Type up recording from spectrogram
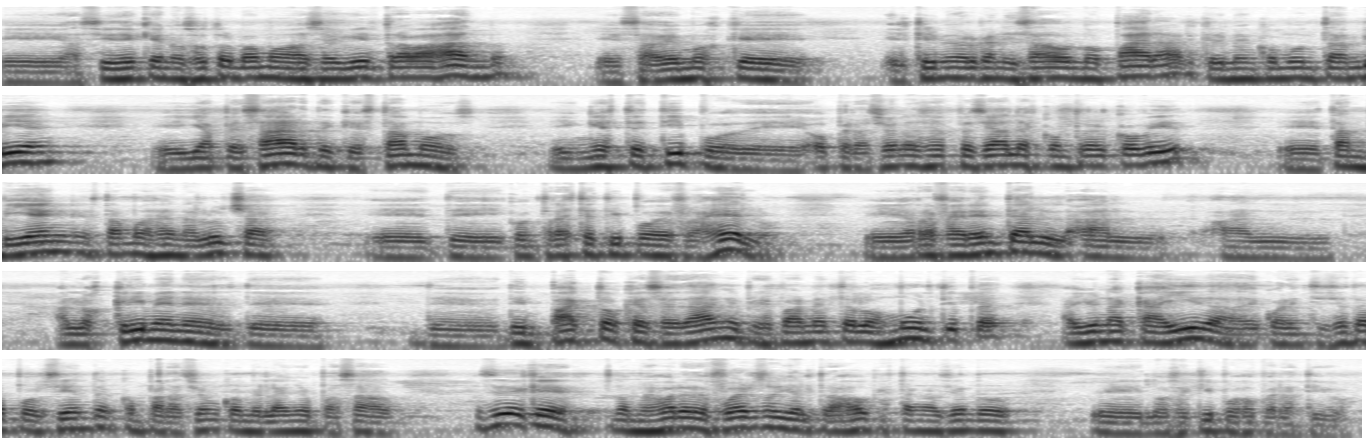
Eh, así de que nosotros vamos a seguir trabajando. Eh, sabemos que el crimen organizado no para, el crimen común también, eh, y a pesar de que estamos en este tipo de operaciones especiales contra el COVID, también estamos en la lucha de, contra este tipo de flagelo. referente al, a los crímenes de, de, impacto que se dan, y principalmente los múltiples, hay una caída de 47% en comparación con el año pasado. Así de que los mejores esfuerzos y el trabajo que están haciendo eh, los equipos operativos.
